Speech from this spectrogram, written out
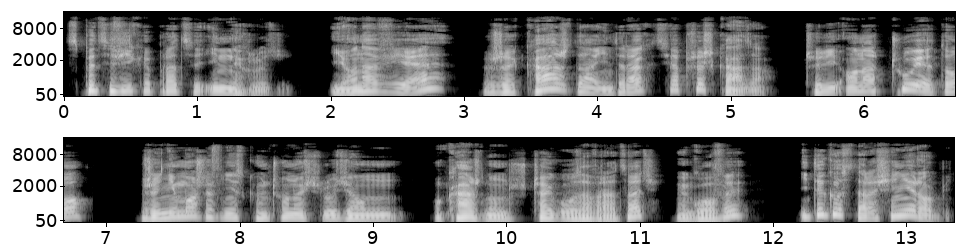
specyfikę pracy innych ludzi. I ona wie, że każda interakcja przeszkadza. Czyli ona czuje to, że nie może w nieskończoność ludziom o każdą szczegół zawracać głowy i tego stara się nie robić.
